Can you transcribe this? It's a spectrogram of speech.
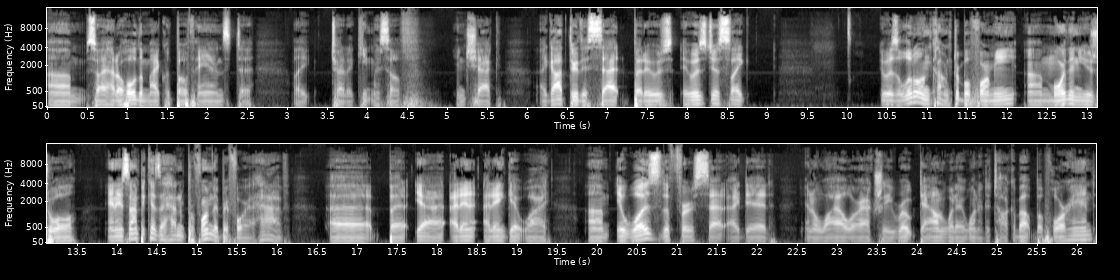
Um, so I had to hold the mic with both hands to like try to keep myself in check. I got through the set, but it was it was just like it was a little uncomfortable for me, um, more than usual. And it's not because I hadn't performed there before. I have, uh, but yeah, I didn't I didn't get why. Um, it was the first set I did in a while where I actually wrote down what I wanted to talk about beforehand.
